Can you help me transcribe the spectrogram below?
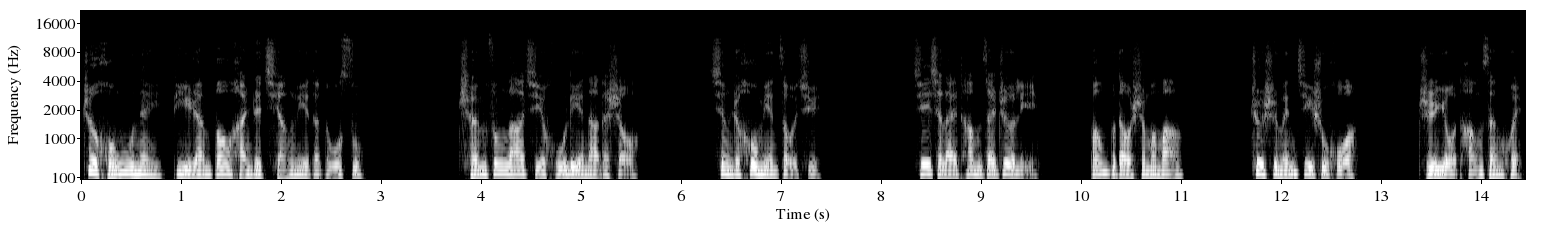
这红雾内必然包含着强烈的毒素。陈峰拉起胡列娜的手，向着后面走去。接下来他们在这里帮不到什么忙，这是门技术活。只有唐三会。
